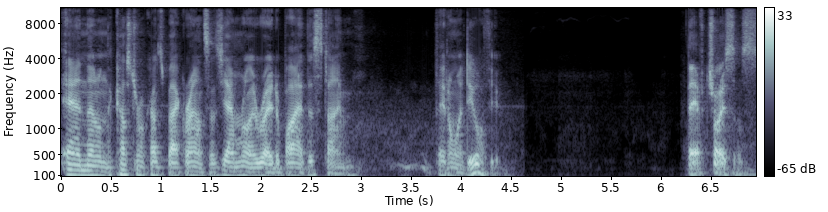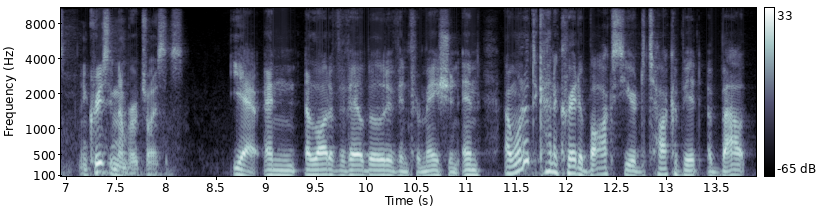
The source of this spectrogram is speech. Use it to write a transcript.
And then when the customer comes back around and says, Yeah, I'm really ready to buy it this time, they don't want to deal with you. They have choices, increasing number of choices. Yeah, and a lot of availability of information. And I wanted to kind of create a box here to talk a bit about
